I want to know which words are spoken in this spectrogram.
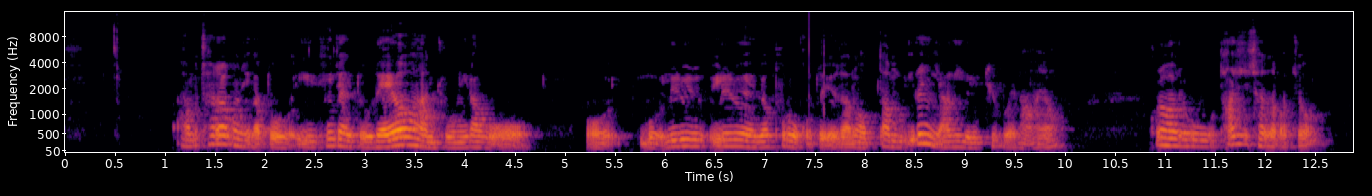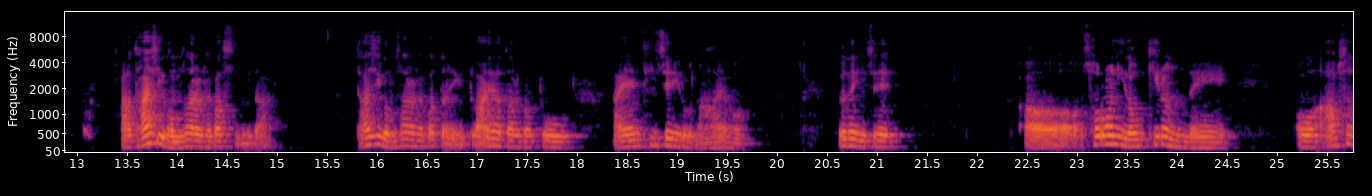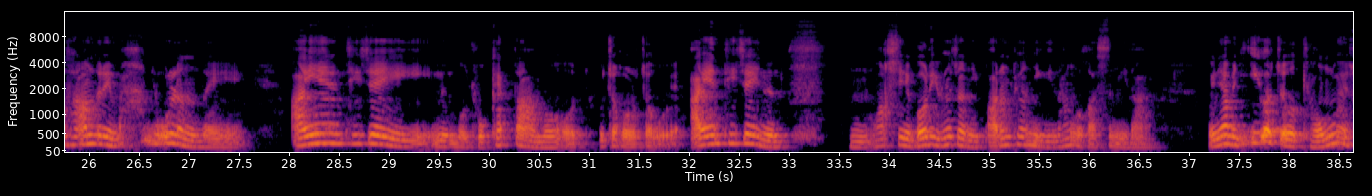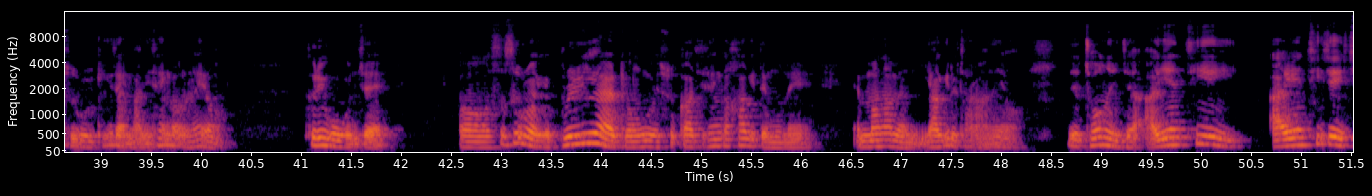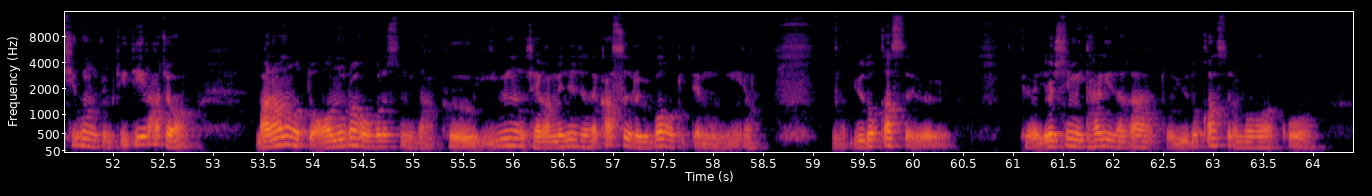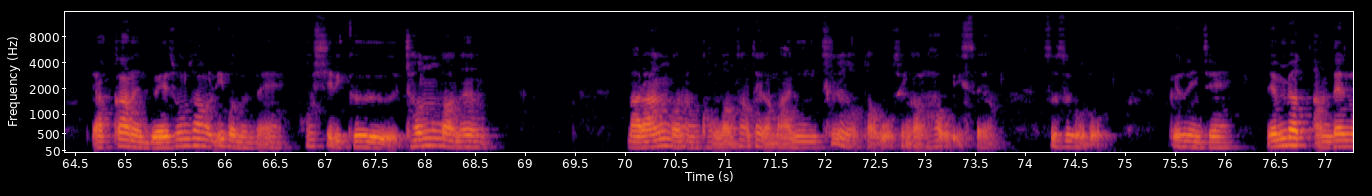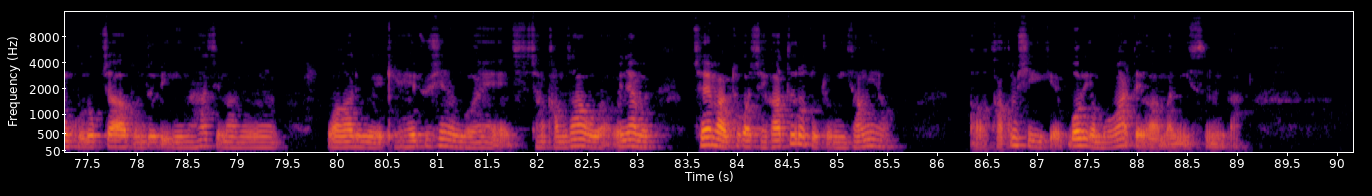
한번 찾아보니까 또 이 굉장히 또 레어한 종이라고 어, 뭐 인류 인류의 몇 프로고 또 여자는 없다 뭐 이런 이야기가 유튜브에 나와요. 그래가지고 다시 찾아봤죠. 아 다시 검사를 해봤습니다. 다시 검사를 해봤더니 또 아니나 다를까 또 INTJ로 나와요. 그래서 이제 어, 서론이 너무 길었는데 어, 앞서 사람들이 많이 올렸는데 INTJ는 뭐 좋겠다 뭐 어쩌고 저쩌고 INTJ는 음, 확실히 머리 회전이 빠른 편이긴 한 것 같습니다. 왜냐하면 이것저것 경우의 수를 굉장히 많이 생각을 해요. 그리고 이제 어, 스스로에게 불리할 경우의 수까지 생각하기 때문에 웬만하면 이야기를 잘 안 해요. 근데 저는 이제 INT, INTJ 치고는 좀 디테일하죠. 말하는 것도 어눌하고 그렇습니다. 그 이유는 제가 몇 년 전에 가스를 먹었기 때문이에요. 음, 유독 가스를 그 열심히 달리다가 또 유독 가스를 먹어갖고 약간의 뇌 손상을 입었는데 확실히 그 전과는 말하는 거랑 건강 상태가 많이 틀려졌다고 생각을 하고 있어요. 스스로도. 그래서 이제 몇몇 안 되는 구독자분들이긴 하지만은 와가지고 이렇게 해주시는 거에 진짜 참 감사하고요. 왜냐면 제 말투가 제가 들어도 좀 이상해요. 어, 가끔씩 이게 머리가 멍할 때가 많이 있습니다.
